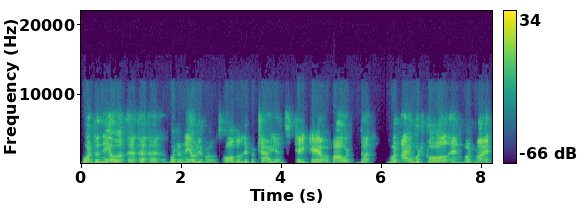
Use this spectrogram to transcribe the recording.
what the neo uh, uh, uh, what the neoliberals or the libertarians take care about the what I would call and what my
